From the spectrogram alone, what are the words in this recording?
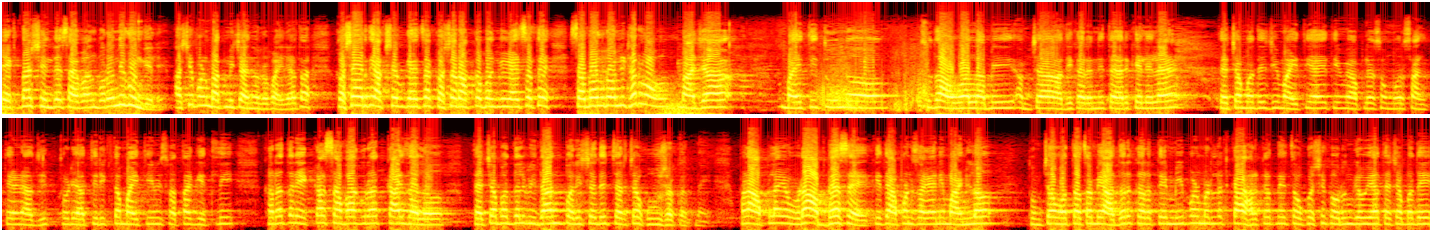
एकनाथ शिंदे साहेबांबरोबर निघून गेले. अशी पण बातमी चॅनलवर पाहिली. आता कशावरती आक्षेप घ्यायचा कशावर हक्कभंग घ्यायचा ते सभागृहाने ठरवावं. माझ्या माहितीतून सुद्धा अहवाल आम्ही आमच्या अधिकाऱ्यांनी तयार केलेला आहे. त्याच्यामध्ये जी माहिती आहे ती मी आपल्यासमोर सांगते आणि अधिक थोडी अतिरिक्त माहिती मी स्वतः घेतली. खरं तर एका सभागृहात काय झालं त्याच्याबद्दल विधान परिषदेत चर्चा होऊ शकत नाही. पण आपला एवढा अभ्यास आहे की ते आपण सगळ्यांनी मांडलं. तुमच्या मताचा मी आदर करते. मी पण म्हटलं काय हरकत नाही चौकशी करून घेऊया. त्याच्यामध्ये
